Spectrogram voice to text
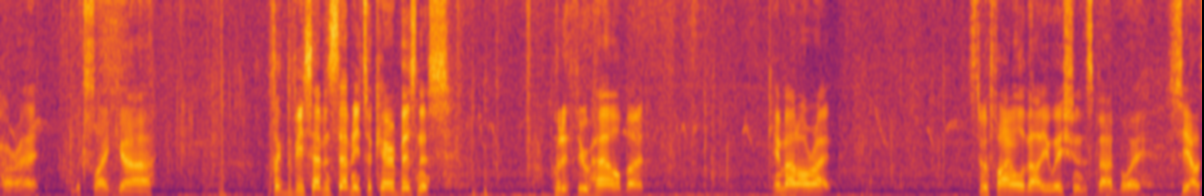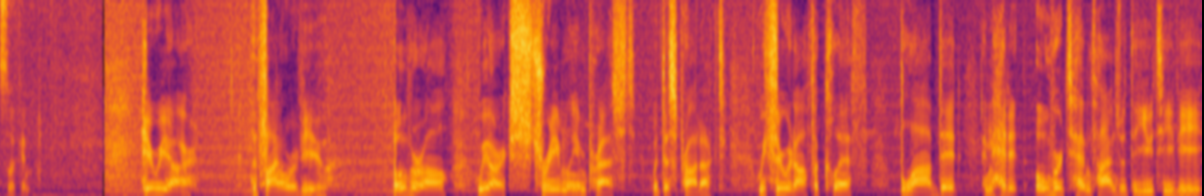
All right. Looks like uh, looks like the V770 took care of business. Put it through hell, but came out all right. Let's do a final evaluation of this bad boy, see how it's looking. Here we are, the final review. Overall, we are extremely impressed with this product. We threw it off a cliff, blobbed it, and hit it over 10 times with the UTV,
